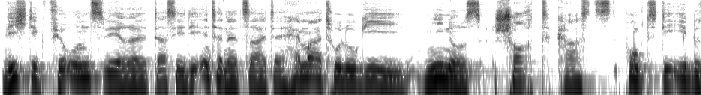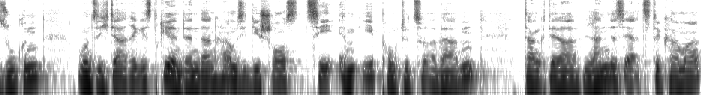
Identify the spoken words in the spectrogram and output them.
Wichtig für uns wäre, dass Sie die Internetseite hämatologie-shortcasts.de besuchen und sich da registrieren, denn dann haben Sie die Chance, CME-Punkte zu erwerben, dank der Landesärztekammer.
